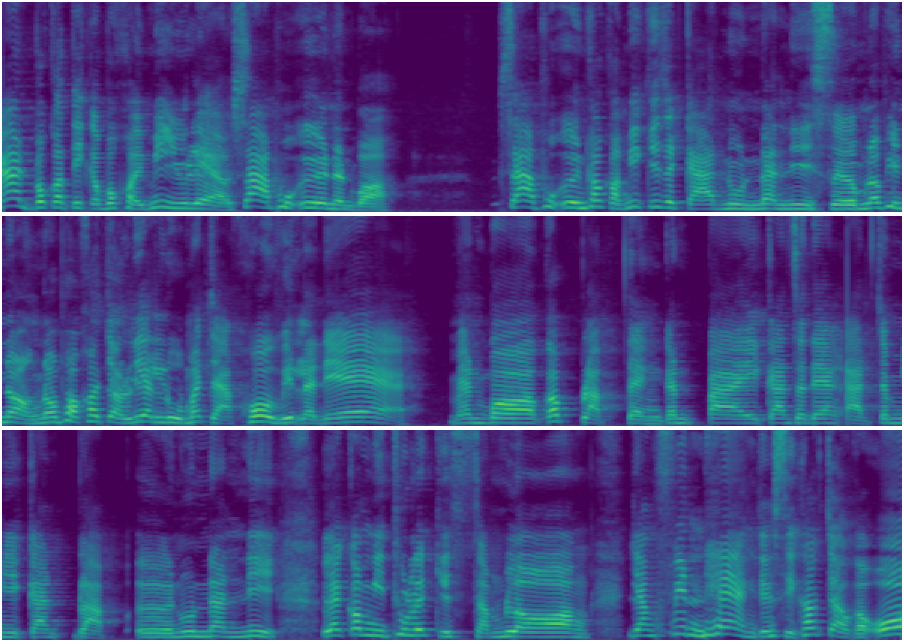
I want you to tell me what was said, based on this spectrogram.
งานปกติกับบ่ค่อยมีอยู่แล้วทราบผู้อื่นนั่นบ่ทราบผู้อื่นเขาก็มีกิจการนู่นนั่นนี่เสริมแล้วพี่น้องเนาะเพราะเขาเจะเรียนรู้มาจากโควิดละเด้ แมนบอก็ปรับแต่งกันไป การแสดงอาจจะมีการปรับเออนู่นนั่นนี่ แล้วก็มีธุรกิจสำรองยังฟินแห้งจังสิเข้าเจ้ากับโอ้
